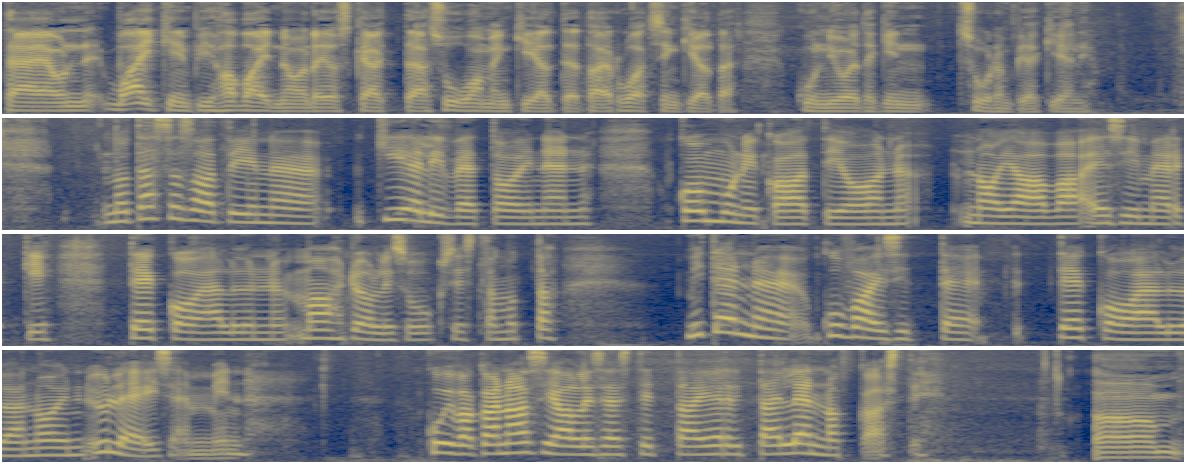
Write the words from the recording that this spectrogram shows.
tämä on vaikeampi havainnoida, jos käyttää suomen kieltä tai ruotsin kieltä kuin joitakin suurempia kieliä. No tässä saatiin kielivetoinen kommunikaatioon nojaava esimerkki tekoälyn mahdollisuuksista, mutta Miten kuvaisitte tekoälyä noin yleisemmin? Kuivakan asiallisesti tai erittäin lennokkaasti? Um,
